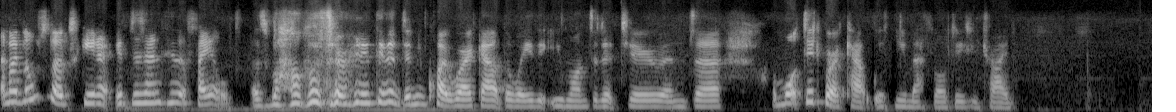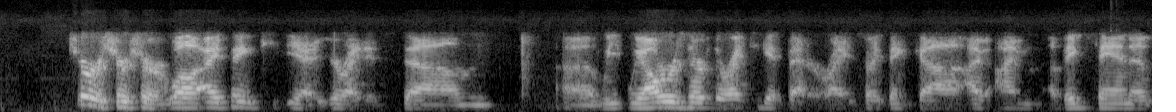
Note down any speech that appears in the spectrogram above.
and I'd also love to, you know, if there's anything that failed as well. Was there anything that didn't quite work out the way that you wanted it to? And, uh, and what did work out with new methodologies you tried? Sure, sure, sure. Well, I think, yeah, you're right. It's, um, uh, we, we all reserve the right to get better, right? So I think uh, I, am a big fan of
